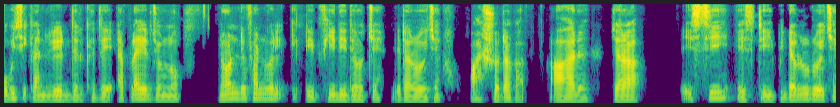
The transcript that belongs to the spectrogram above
ওবিসি ক্যান্ডিডেটদের ক্ষেত্রে অ্যাপ্লাইয়ের জন্য নন রিফান্ডেবল একটি ফি দিতে হচ্ছে, যেটা রয়েছে পাঁচশো টাকা। আর যারা এসসি, এসটি পিডাব্লিউ রয়েছে,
